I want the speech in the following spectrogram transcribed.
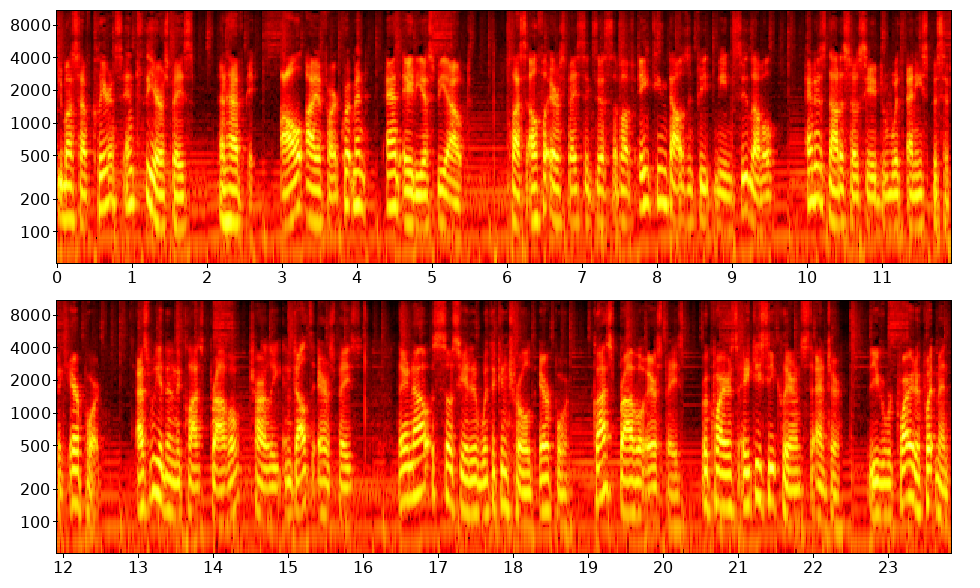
You must have clearance into the airspace and have all IFR equipment and ADSB out. Class Alpha airspace exists above 18,000 feet mean sea level and is not associated with any specific airport. As we get into Class Bravo, Charlie, and Delta airspace, they are now associated with a controlled airport. Class Bravo airspace requires ATC clearance to enter. The required equipment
